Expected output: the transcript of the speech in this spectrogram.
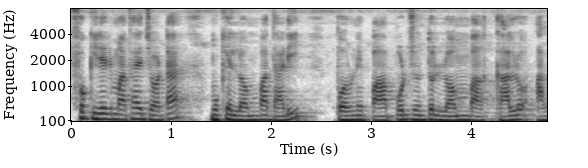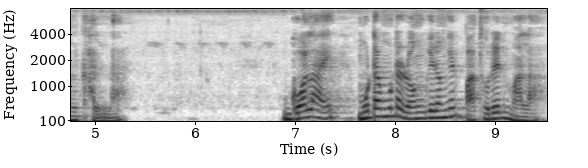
ফকিরের মাথায় জটা, মুখে লম্বা দাড়ি পরনে পা পর্যন্ত লম্বা কালো আলখাল্লা। গলায় মোটা মোটা রং বেরঙের পাথরের মালা।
